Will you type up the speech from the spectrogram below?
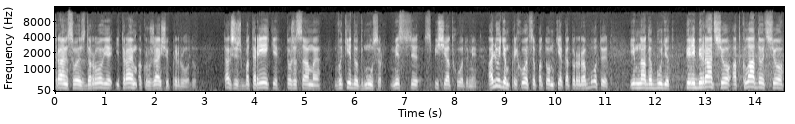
травим свое здоровье и травим окружающую природу. Также ж батарейки, то же самое, выкидывают мусор вместе с пищеотходами. А людям приходится потом, те, которые работают, им надо будет перебирать все, откладывать все.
